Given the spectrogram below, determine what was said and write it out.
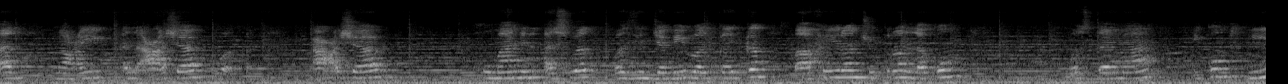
النعيم الأعشاب وأعشاب خمان الأسود والزنجبيل والكركم. وأخيرا شكرا لكم. واستماعكم لي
